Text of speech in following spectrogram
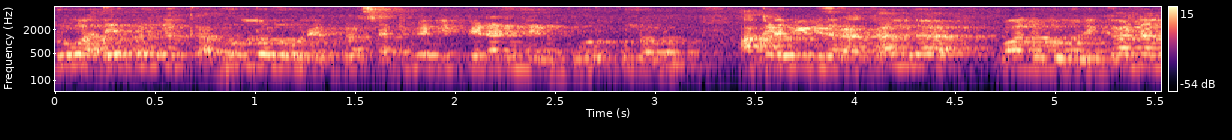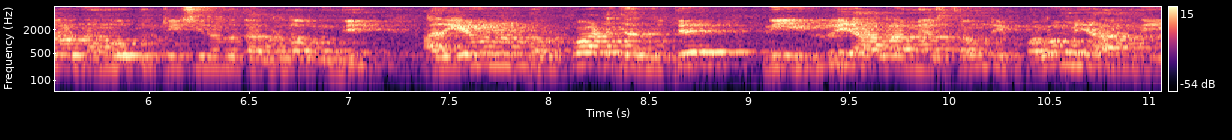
నువ్వు అదే పనిగా కర్నూలులో నువ్వు రేపు సర్టిఫికేట్ ఇప్పించడానికి నేను కోరుకున్నాను. అక్కడ వివిధ రకాలుగా వాళ్ళు రికార్డులలో నమోదు టీసీలలో దానిలో ఉంది. అది ఏమైనా పొరపాటు జరిగితే నీ ఇల్లు యాలం వేస్తాం నీ పొలం యా నీ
